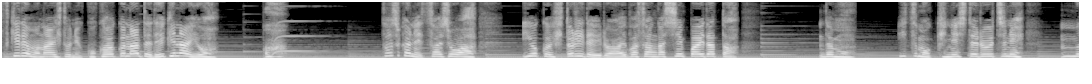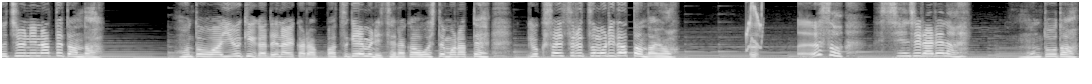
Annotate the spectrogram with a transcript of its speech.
好きでもない人に告白なんてできないよ。確かに最初はよく一人でいる相葉さんが心配だった。でもいつも気にしてるうちに夢中になってたんだ。本当は勇気が出ないから罰ゲームに背中を押してもらって玉砕するつもりだったんだよ。嘘信じられない。本当だ。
